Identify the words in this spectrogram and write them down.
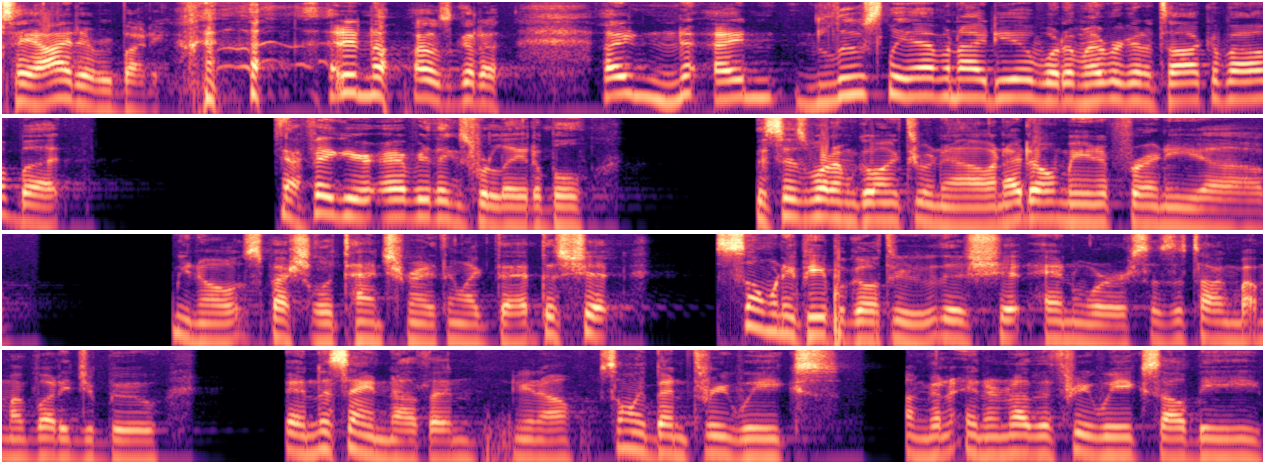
say hi to everybody. I didn't know I was gonna. I I loosely have an idea of what I'm ever gonna talk about, but I figure everything's relatable. This is what I'm going through now, and I don't mean it for any, uh, you know, special attention or anything like that. This shit. So many people go through this shit and worse. I was talking about my buddy Jabu, and this ain't nothing. You know, it's only been three weeks. I'm gonna in another three weeks. I'll be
